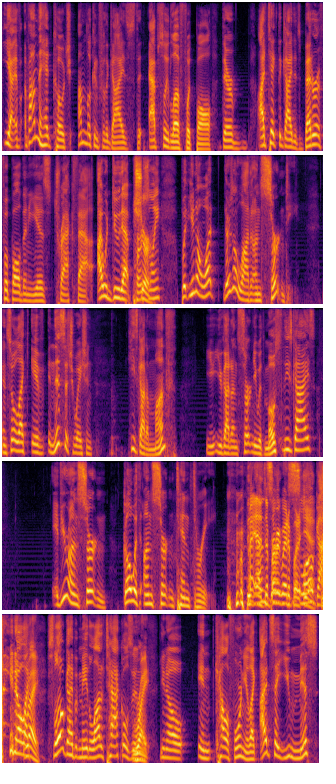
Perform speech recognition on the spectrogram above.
yeah, if, if I'm the head coach, I'm looking for the guys that absolutely love football. They're I'd take the guy that's better at football than he is track fat. I would do that Sure. personally. But you know what? There's a lot of uncertainty. And so like if in this situation, he's got a month, you, you got uncertainty with most of these guys. If you're uncertain, go with uncertain 10 3. Right, that's a perfect way to put it. Slow yeah. guy, you know, like Right. slow guy, but made a lot of tackles. In, Right. You know, in California, like I'd say you miss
